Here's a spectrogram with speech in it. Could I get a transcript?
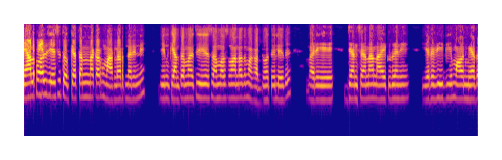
నేలపాలు చేసి తొక్కేస్తానన్న అక్కడ మాట్లాడుతున్నారండి. దీనికి ఎంత మంచి సమస్య అన్నది మాకు అర్థమవుతలేదు. మరి జనసేన నాయకుడు అని ఇరవీకి మా మీద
